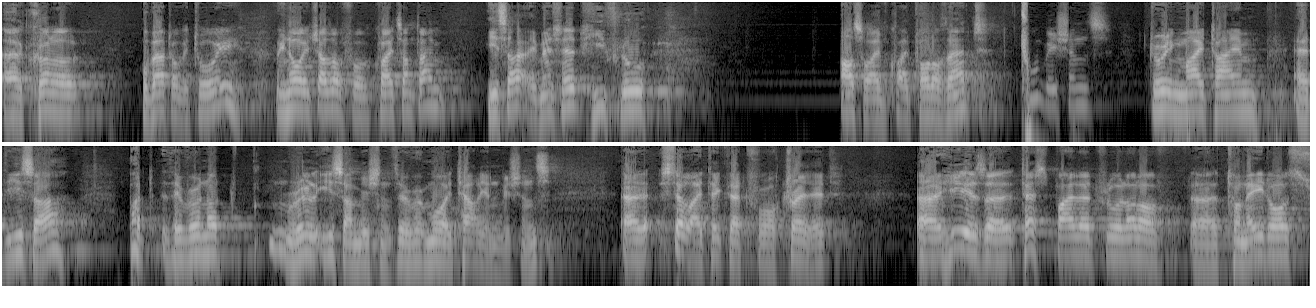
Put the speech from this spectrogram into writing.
uh, Colonel Roberto Vittori. We know each other for quite some time. ESA, I mentioned it, he flew, also I'm quite proud of that, two missions during my time at ESA, but they were not real ESA missions, they were more Italian missions. Uh, still, I take that for credit. Uh, he is a test pilot, flew a lot of uh, tornadoes.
